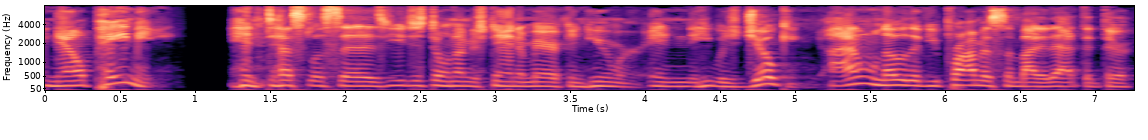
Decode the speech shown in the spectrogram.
now pay me." And Tesla says, "You just don't understand American humor." And he was joking. I don't know that if you promise somebody that that they're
